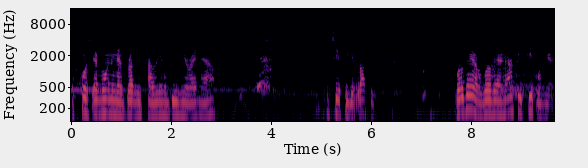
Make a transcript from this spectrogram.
Of course, everyone and their brother is probably going to be here right now. Let's see if we get lucky. Will there or will there not be people here?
